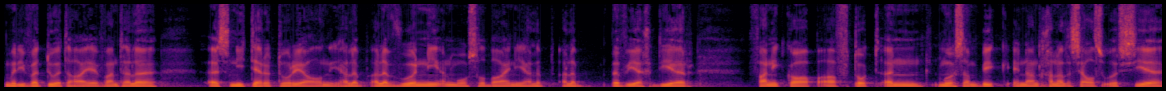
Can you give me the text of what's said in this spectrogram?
met die wit dood haie want hulle is nie territoriaal nie. Hulle hulle woon nie in Mosselbaai nie. Hulle hulle beweeg deur van die Kaap af tot in Mosambiek en dan gaan hulle selfs oor see.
